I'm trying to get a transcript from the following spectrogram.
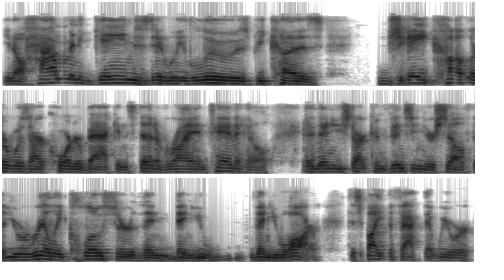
you know how many games did we lose because Jay Cutler was our quarterback instead of Ryan Tannehill, and then you start convincing yourself that you're really closer than than you than you are, despite the fact that we were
